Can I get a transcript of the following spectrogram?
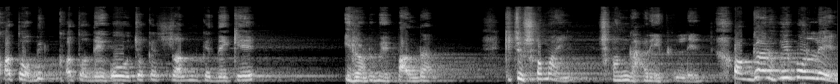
ক্ষত বিক্ষত দেহ চোখের সম্মুখে দেখে ইরণমে পালদা কিছু সময় সংজ্ঞা হারিয়ে ফেললেন, অজ্ঞান হয়ে পড়লেন।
